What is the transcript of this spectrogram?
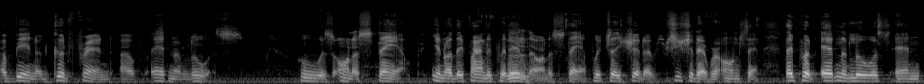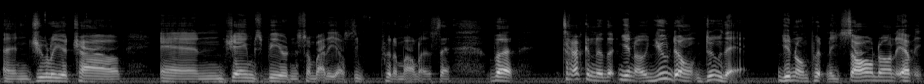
of being a good friend of Edna Lewis, who was on a stamp. You know, they finally put Edna on a stamp, which they should have. She should have her own stamp. They put Edna Lewis and, and Julia Child and James Beard and somebody else. They put them all on a stamp. But talking to the, you know, you don't do that. You don't put any salt on it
